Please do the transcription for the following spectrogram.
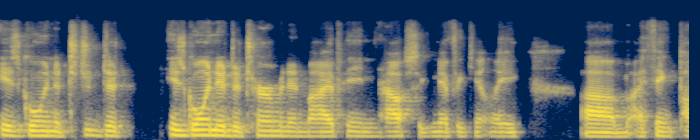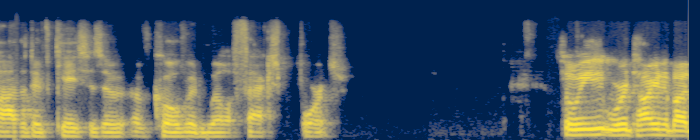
is going to is going to determine, in my opinion, how significantly um, I think positive cases of, of COVID will affect sports. So we we're talking about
